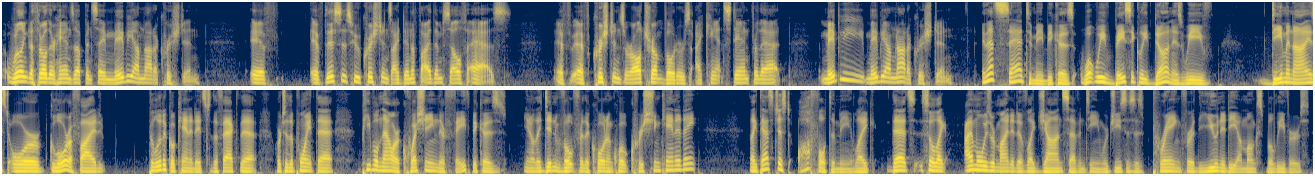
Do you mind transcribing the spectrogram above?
willing to throw their hands up and say, maybe I'm not a Christian. If if this is who Christians identify themselves as, if if Christians are all Trump voters, I can't stand for that. Maybe maybe I'm not a Christian. And that's sad to me because what we've basically done is we've demonized or glorified political candidates to the fact that, or to the point that people now are questioning their faith because, you know, they didn't vote for the quote unquote Christian candidate. Like, that's just awful to me. Like, that's so, like, I'm always reminded of like John 17, where Jesus is praying for the unity amongst believers.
